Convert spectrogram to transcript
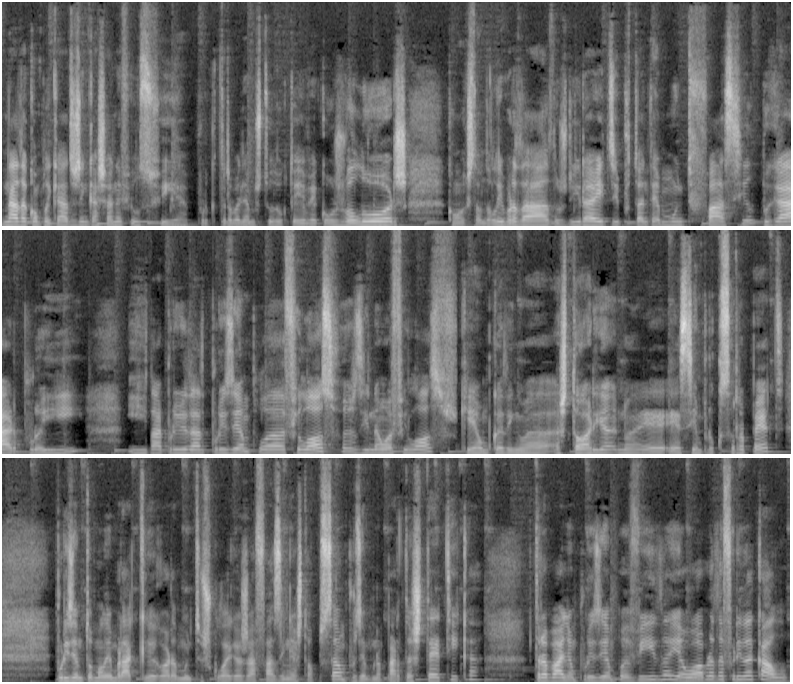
nada complicados de encaixar na filosofia, porque trabalhamos tudo o que tem a ver com os valores, com a questão da liberdade, os direitos, e portanto é muito fácil pegar por aí e dar prioridade, por exemplo, a filósofas e não a filósofos, que é um bocadinho a, a história, não é? é? É sempre o que se repete. Por exemplo, estou-me a lembrar que agora muitos colegas já fazem esta opção, por exemplo, na parte da estética, trabalham, por exemplo, a vida e a obra da Frida Kahlo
